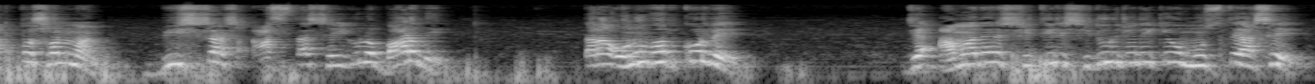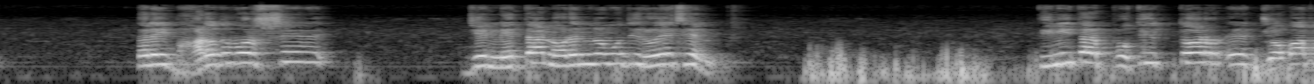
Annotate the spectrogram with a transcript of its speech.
আত্মসম্মান, বিশ্বাস, আস্থা সেইগুলো বাড়বে। তারা অনুভব করবে যে আমাদের স্মৃতির সিঁদুর যদি কেউ মুছতে আসে, তাহলে এই ভারতবর্ষের যে নেতা নরেন্দ্র মোদী রয়েছেন, তিনি তার প্রত্যুত্তর এর জবাব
